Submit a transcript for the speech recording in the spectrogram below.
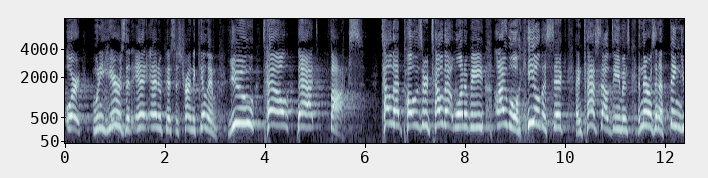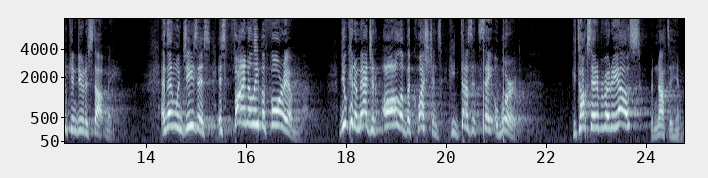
or when he hears that Antipas is trying to kill him, you tell that fox. Tell that poser, tell that wannabe, I will heal the sick and cast out demons, and there isn't a thing you can do to stop me. And then when Jesus is finally before him, you can imagine all of the questions. He doesn't say a word. He talks to everybody else, but not to him.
